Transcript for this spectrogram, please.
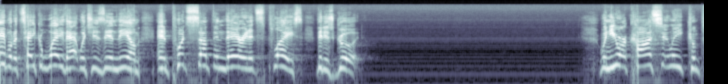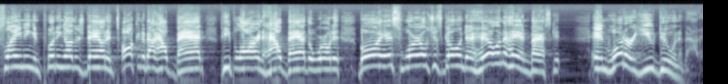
able to take away that which is in them and put something there in its place that is good. when you are constantly complaining and putting others down and talking about how bad people are and how bad the world is, boy, this world's just going to hell in a handbasket. And what are you doing about it?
